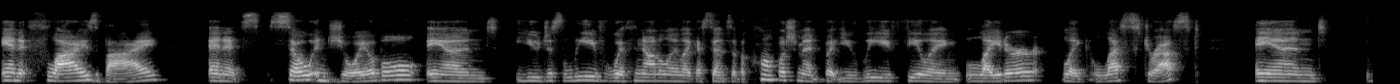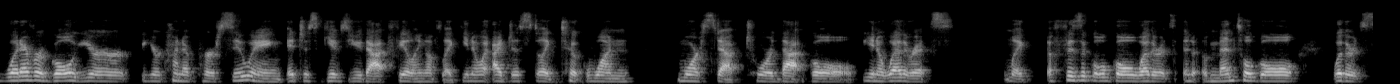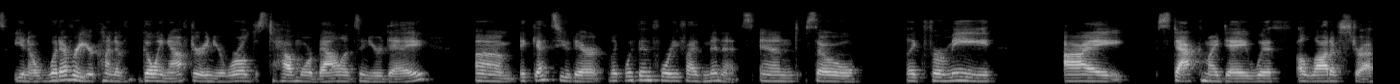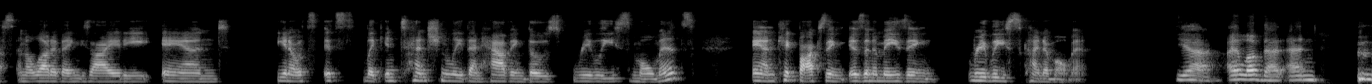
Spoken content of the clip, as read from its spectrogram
and it flies by and it's so enjoyable and you just leave with not only like a sense of accomplishment but you leave feeling lighter like less stressed and whatever goal you're you're kind of pursuing it just gives you that feeling of like you know what i just like took one more step toward that goal. You know whether it's like a physical goal whether it's a mental goal whether it's you know whatever you're kind of going after in your world just to have more balance in your day um, it gets you there like within 45 minutes. And so like for me i stack my day with a lot of stress and a lot of anxiety. And you know it's it's like intentionally then having those release moments. And kickboxing is an amazing release kind of moment. Yeah i love that. And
